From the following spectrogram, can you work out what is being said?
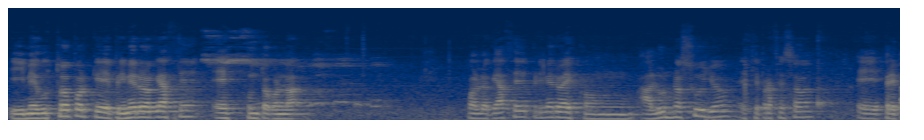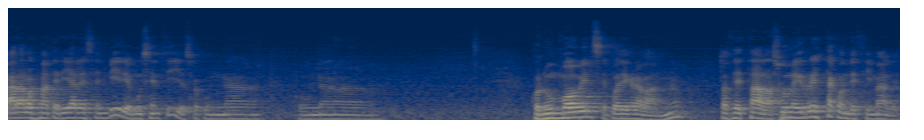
y me gustó porque primero lo que hace es, junto con, con lo que hace primero es con alumnos suyos, este profesor, eh, prepara los materiales en vídeo, muy sencillo, eso con una, una con un móvil se puede grabar, ¿no? Entonces está la suma y resta con decimales.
